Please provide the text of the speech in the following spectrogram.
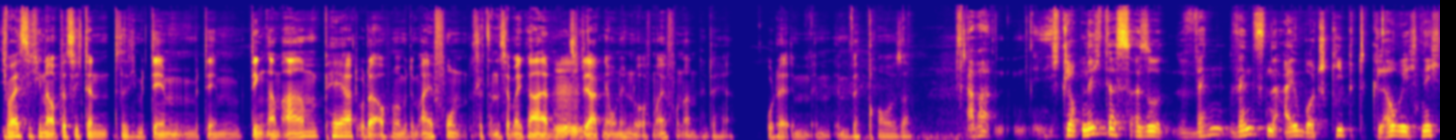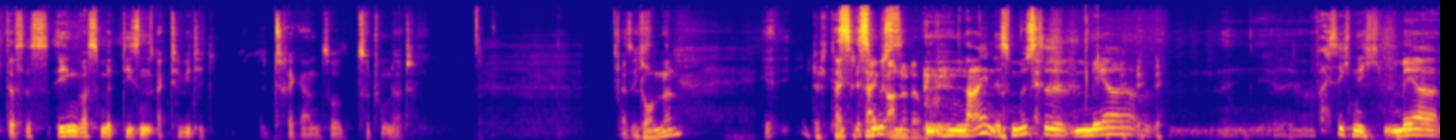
Ich weiß nicht genau, ob das sich dann tatsächlich mit dem, mit dem Ding am Arm pairt oder auch nur mit dem iPhone. Das ist letztendlich aber egal. Mhm. die Daten ja ohnehin nur auf dem iPhone an hinterher. Oder im, im, im Webbrowser. Aber ich glaube nicht, dass, also wenn es eine iWatch gibt, glaube ich nicht, dass es irgendwas mit diesen Activity-Trackern so zu tun hat. Also ich, Sondern ja, das zeigt die Zeit müsste- an, oder? Nein, es müsste mehr, weiß ich nicht, mehr,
